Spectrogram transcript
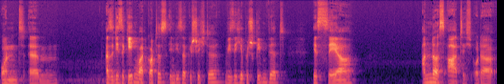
Und ähm, also diese Gegenwart Gottes in dieser Geschichte, wie sie hier beschrieben wird, ist sehr andersartig oder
